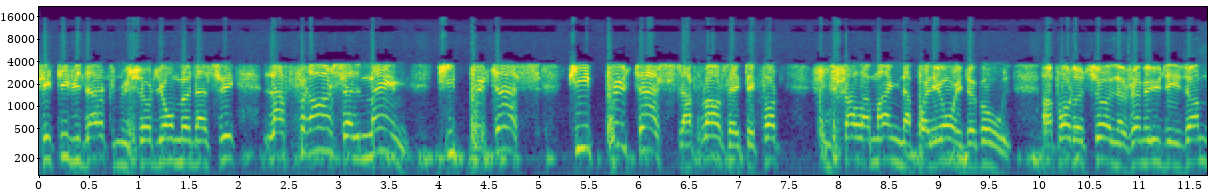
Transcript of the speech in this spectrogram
C'est évident que nous serions menacés. La France elle-même, qui putasse, qui putasse, la France a été forte sous Charlemagne, Napoléon et De Gaulle. À part de ça, elle n'a jamais eu des hommes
